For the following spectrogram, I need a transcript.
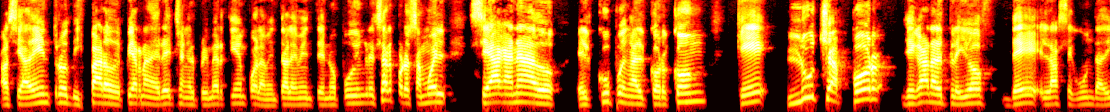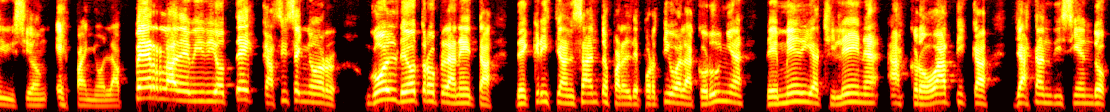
hacia adentro, disparo de pierna derecha en el primer tiempo, lamentablemente no pudo ingresar, pero Samuel se ha ganado el cupo en Alcorcón, que lucha por llegar al playoff de la segunda división española. Perla de videoteca, sí señor, Gol de otro planeta de Cristian Santos para el Deportivo de La Coruña, de media chilena, acrobática. Ya están diciendo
